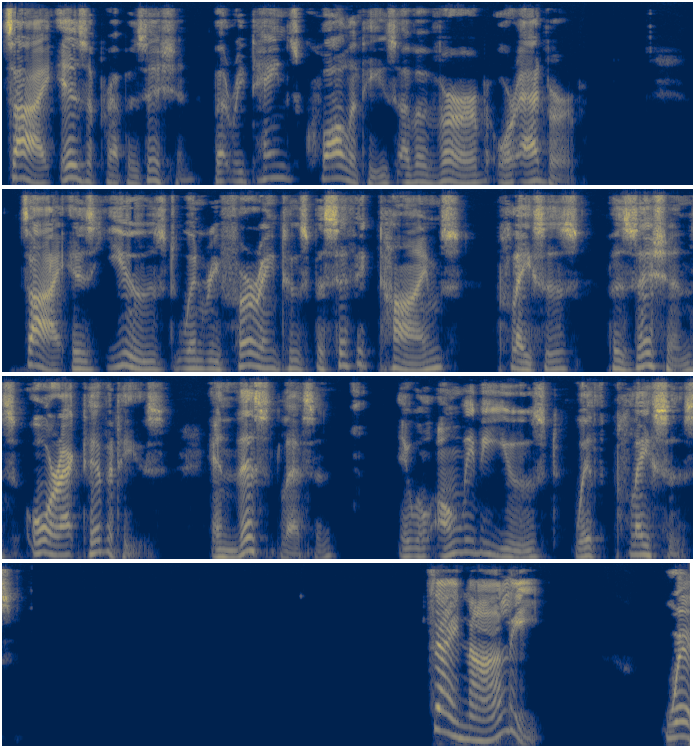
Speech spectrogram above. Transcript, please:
在 is a preposition, but retains qualities of a verb or adverb. 在 is used when referring to specific times, places, positions, or activities. In this lesson, it will only be used with places. 在哪里？ Where?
